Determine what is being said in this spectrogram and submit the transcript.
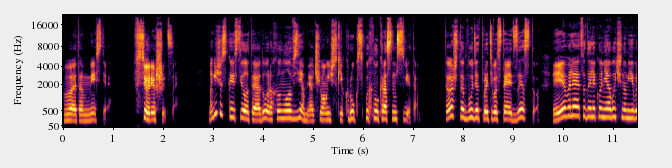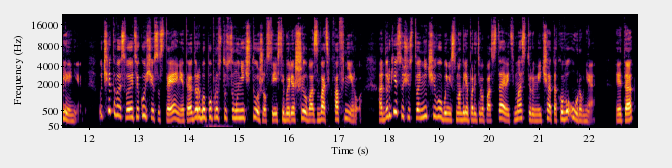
в этом месте, все решится. Магическая сила Теодора хлынула в землю, отчего магический круг вспыхнул красным светом. То, что будет противостоять Зесту, является далеко необычным явлением. Учитывая свое текущее состояние, Теодор бы попросту самоуничтожился, если бы решил воззвать к Фафниру, а другие существа ничего бы не смогли противопоставить мастеру меча такого уровня. Итак,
